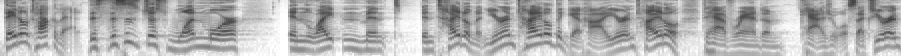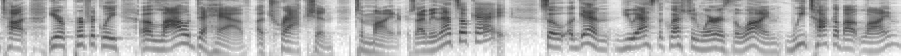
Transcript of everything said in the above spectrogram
They don't talk of that. This this is just one more enlightenment entitlement. You're entitled to get high. You're entitled to have random casual sex. You're enti- you're perfectly allowed to have attraction to minors. I mean, that's okay. So again, you ask the question, where is the line? We talk about line.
